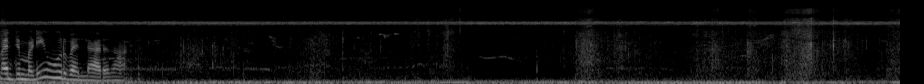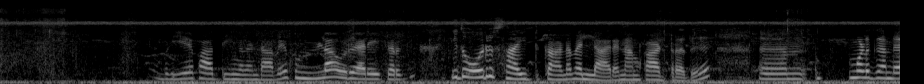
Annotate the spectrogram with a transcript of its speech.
மற்றும்படி ஊர் வெள்ளாறு தான் இப்படியே பார்த்தீங்களண்டாவே ஃபுல்லாக ஒரு அரை ஏக்கருக்கு இது ஒரு சைட்டுக்கான வெள்ளாரை நாம் காட்டுறது. உங்களுக்கு அந்த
